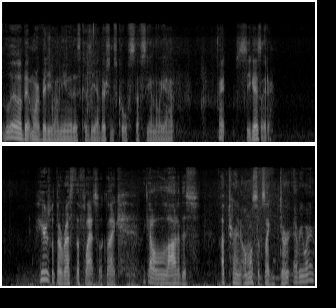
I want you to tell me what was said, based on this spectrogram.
little bit more video on the end of this because yeah, there's some cool stuff to see on the way out. Alright, see you guys later. Here's what the rest of the flats look like. They got a lot of this upturned, almost looks like dirt everywhere,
